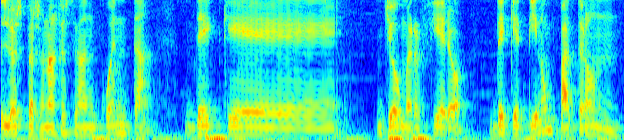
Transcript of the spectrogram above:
los personajes se dan cuenta de que, yo me refiero, de que tiene un patrón,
